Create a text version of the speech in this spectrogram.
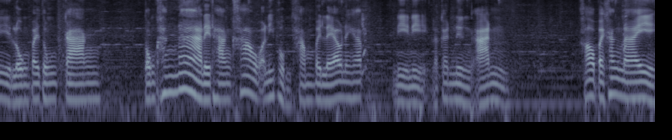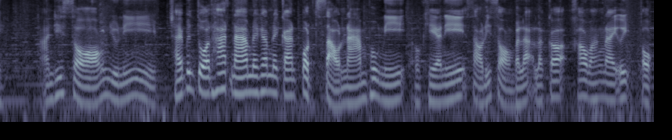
นี่ลงไปตรงกลาง ตรงข้างหน้าเลยทางเข้า อันนี้ผมทำไปแล้วนะครับ นี่นี่แล้วก็ 1 อัน เข้าไปข้างใน อันที่ 2 อยู่นี่ใช้เป็นตัวธาตุน้ำนะครับในการปลดเสาน้ำพวกนี้ โอเค อันนี้เสาที่ 2 ไปแล้ว แล้วก็เข้ามาข้างในเอ้ยตก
